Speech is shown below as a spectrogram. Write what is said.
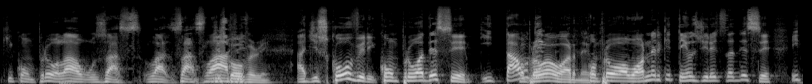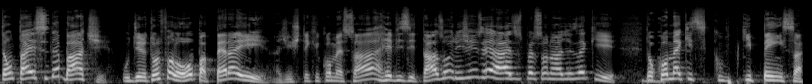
que comprou lá o Zaz, lá, Zaslav, Discovery. a Discovery comprou a DC. E tá um Comprou tempo- a Warner. Comprou a Warner que tem os direitos da DC. Então tá esse debate. O diretor falou: opa, peraí, a gente tem que começar a revisitar as origens reais dos personagens aqui. Então, como é que, que pensa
